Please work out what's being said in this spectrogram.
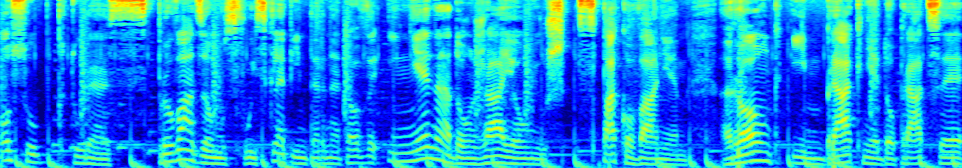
osób, które sprowadzą swój sklep internetowy i nie nadążają już z pakowaniem. Rąk im braknie do pracy,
